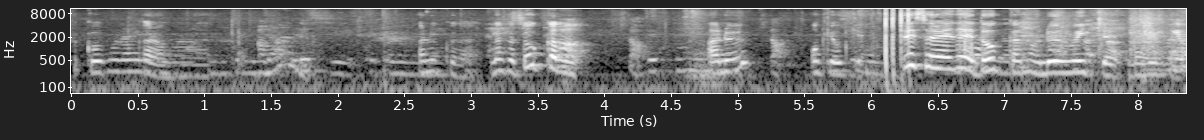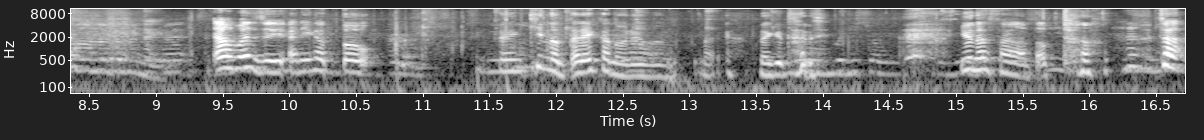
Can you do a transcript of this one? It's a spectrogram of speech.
そこからもらえるあなんであるくない。なんかどっかのある？オッケーオッケー。でそれでどっかのルーム行って投げあマジ？ありがとう。で昨日誰かのルームな投げたね。ゆなさん当たった。じゃあ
